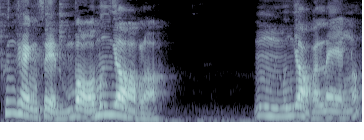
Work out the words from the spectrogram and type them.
เพิ่งแข่งเสร็จมึงบอกว่ามึงหยอกเหรอ อืม มึงหยอกกันแรงเนาะ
